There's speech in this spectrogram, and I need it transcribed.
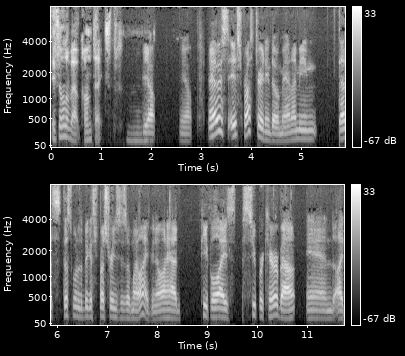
It's all about context. Yeah, yeah. And it's it's frustrating though, man. I mean, that's that's one of the biggest frustrations of my life. You know, I had people I super care about, and I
